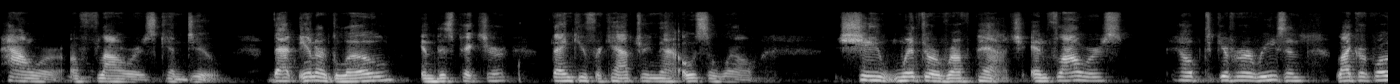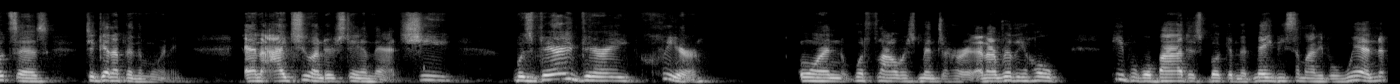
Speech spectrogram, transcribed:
power of flowers can do. That inner glow in this picture. Thank you for capturing that oh so well. She went through a rough patch, and flowers helped give her a reason, like her quote says, to get up in the morning. And I too understand that. She was very, very clear on what flowers meant to her. And I really hope people will buy this book and that maybe somebody will win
